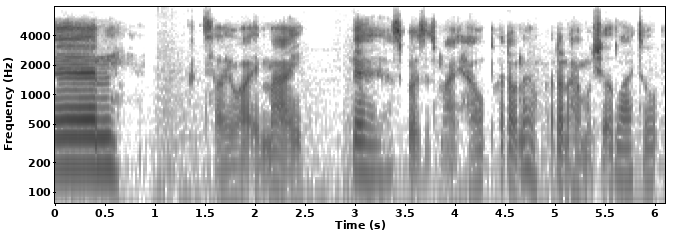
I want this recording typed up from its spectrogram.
Um, tell you what, it might. Uh, I suppose this might help. I don't know. I don't know how much it'll light up.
